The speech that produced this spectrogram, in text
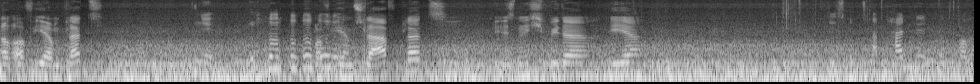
noch auf ihrem Platz Nee. auf ihrem Schlafplatz. Die ist nicht wieder hier. Die ist uns abhanden bekommen.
